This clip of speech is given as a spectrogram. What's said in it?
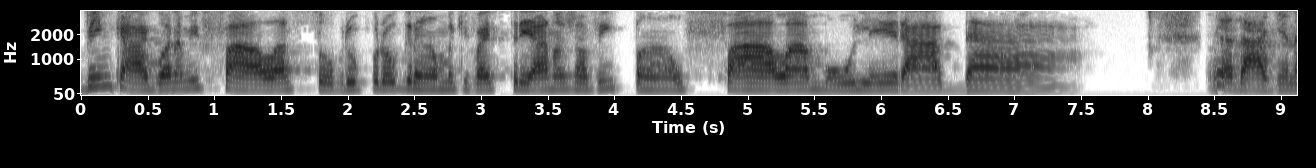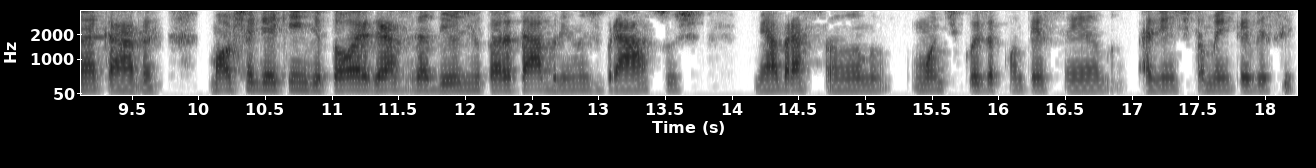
Vem cá, agora me fala sobre o programa que vai estrear na Jovem Pan, o Fala Mulherada. Verdade, né, cara? Mal cheguei aqui em Vitória, graças a Deus, Vitória tá abrindo os braços, me abraçando, um monte de coisa acontecendo. A gente também teve esse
